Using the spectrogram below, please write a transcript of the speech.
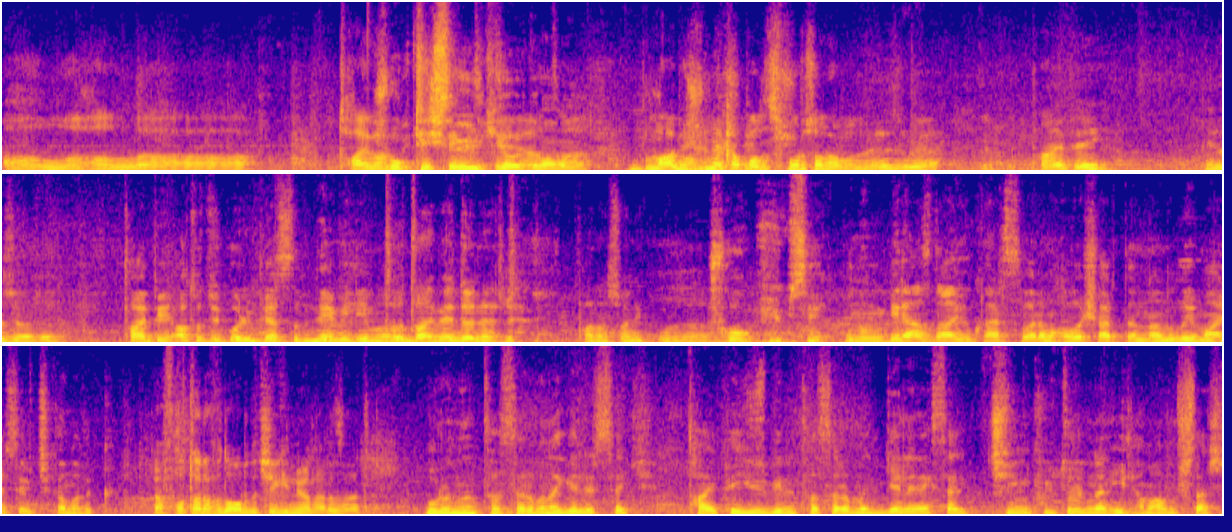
Allah Allah. Tayvan Çok müthiş bir yükseklik ülke ya. gördüm ama. bu Abi şu ne bambaşka kapalı bir spor salonu mu? Nedir bu ya? Taipei? Ne yazıyor orada? Taipei Atatürk Olimpiyat Stadı ne bileyim oğlum. Taipei döner. Panasonic burada. Çok yüksek. Bunun biraz daha yukarısı var ama hava şartlarından dolayı maalesef çıkamadık. Ya fotoğrafı da orada çekiniyorlar zaten. Buranın tasarımına gelirsek, Taipei 101'in tasarımı geleneksel Çin kültüründen ilham almışlar.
